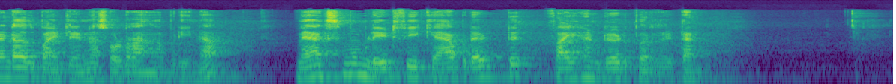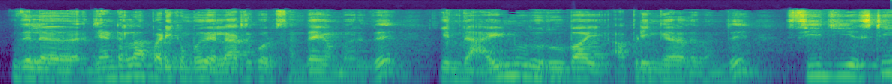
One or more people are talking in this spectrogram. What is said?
ரெண்டாவது பாயிண்டில் என்ன சொல்கிறாங்க அப்படின்னா maximum late fee capped at five hundred per return இதில் ஜென்ரலாக படிக்கும்போது எல்லாத்துக்கும் ஒரு சந்தேகம் வருது. இந்த ஐநூறு ரூபாய் அப்படிங்கிறது வந்து சிஜிஎஸ்டி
